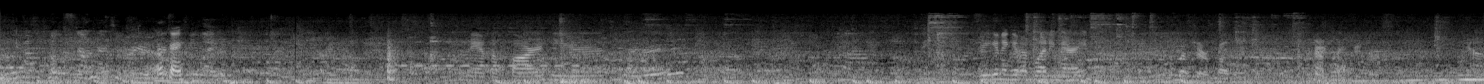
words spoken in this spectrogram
We have folks down here too. Bar here. Are you gonna get a Bloody Mary? I'm not sure. Probably. First. Yeah.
